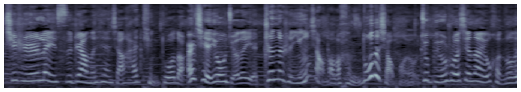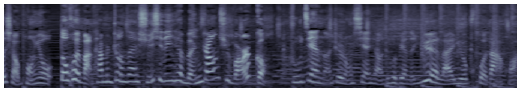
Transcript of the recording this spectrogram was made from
其实类似这样的现象还挺多的，而且又觉得也真的是影响到了很多的小朋友。就比如说，现在有很多的小朋友都会把他们正在学习的一些文章去玩梗，逐渐呢，这种现象就会变得越来越扩大化。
